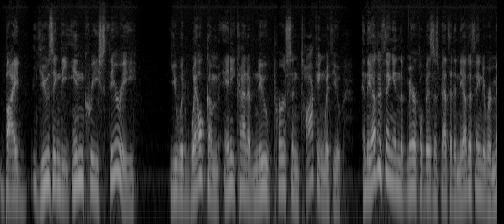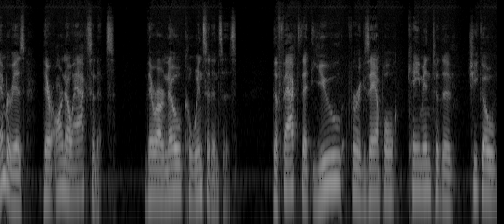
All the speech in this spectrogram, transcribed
by using the increase theory, you would welcome any kind of new person talking with you. And the other thing in the miracle business method and the other thing to remember is there are no accidents. There are no coincidences. The fact that you, for example, came into the Chico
